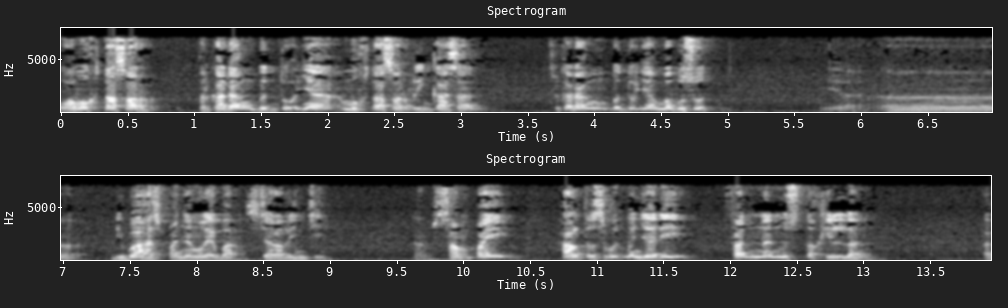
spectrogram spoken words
Wa mukhtasar terkadang bentuknya mukhtasar ringkasan terkadang bentuknya mabusut. Ya, e, dibahas panjang lebar secara rinci. Nah, sampai hal tersebut menjadi fannan mustaqillan. E,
